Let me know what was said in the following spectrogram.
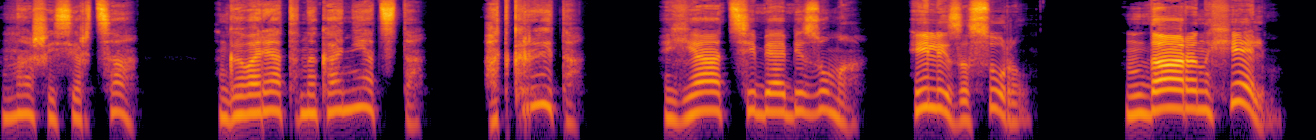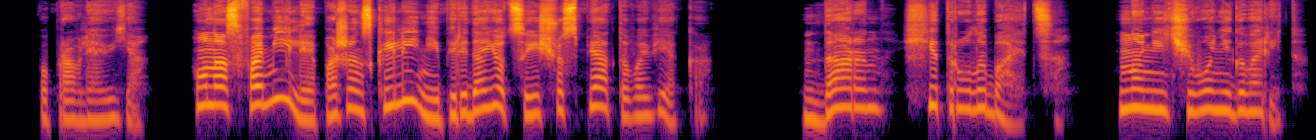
Наши сердца говорят наконец-то, открыто. Я от тебя без ума. Элиза Сурл. Даррен Хельм, поправляю я. У нас фамилия по женской линии передается еще с пятого века. Даррен хитро улыбается, но ничего не говорит.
